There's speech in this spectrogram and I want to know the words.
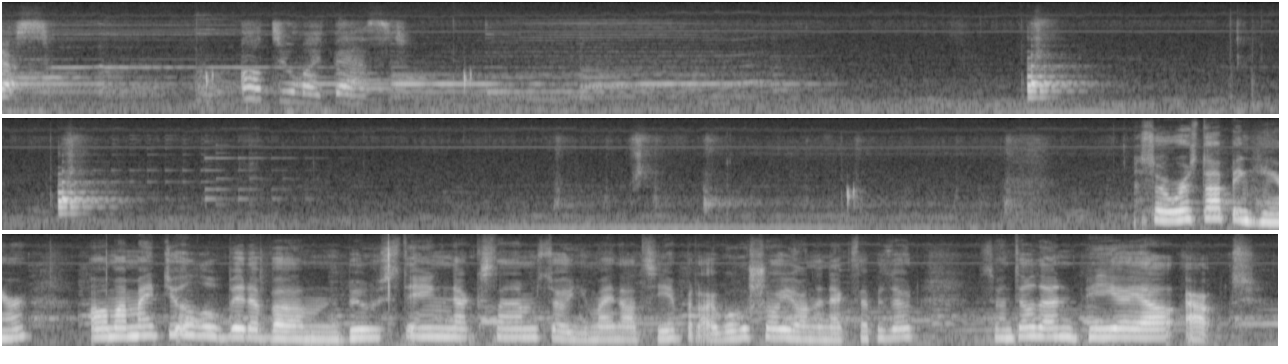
Yes. I'll do my best. So we're stopping here. Um, I might do a little bit of um, boosting next time, so you might not see it, but I will show you on the next episode. So until then, PAL out.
